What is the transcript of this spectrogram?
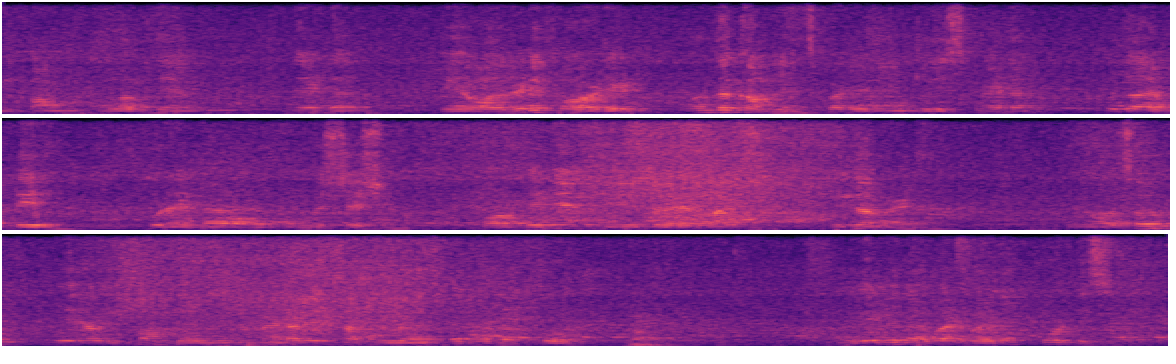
informed all of them that uh, we have already forwarded all the complaints pertaining to this matter to the FDA, Food and Drug Administration for opinion and to advice in the matter. And also we have informed them that the matter is subject before the court. We will abide by the court decision.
